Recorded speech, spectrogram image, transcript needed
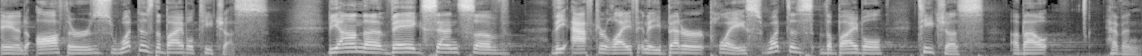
and authors, what does the Bible teach us? Beyond the vague sense of the afterlife in a better place, what does the Bible teach us about heaven?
